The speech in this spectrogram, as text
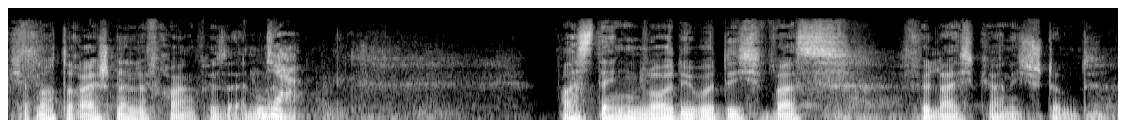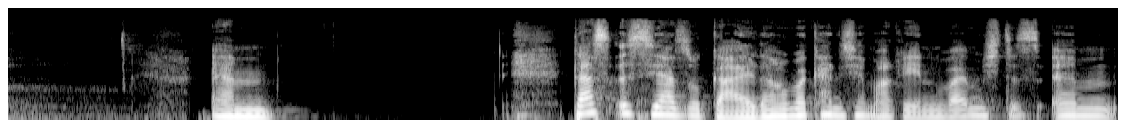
Ich habe noch drei schnelle Fragen fürs Ende. Ja. Was denken Leute über dich, was vielleicht gar nicht stimmt? Ähm, das ist ja so geil, darüber kann ich ja mal reden, weil mich das ähm,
